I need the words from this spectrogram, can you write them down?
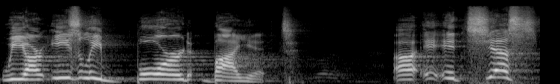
we are easily bored by it. Uh, it, it, just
